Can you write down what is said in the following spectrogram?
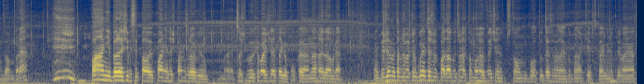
Dobra. Panie, bele się wysypały, panie, coś pan zrobił. E, Coś były chyba źle tego puka, no ale dobra. Więc bierzemy tam, żeby ogólnie też wypadałoby trochę to może wyciąć stąd, bo tu też trochę tak wygląda kiepsko, jakby nie ukrywając.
